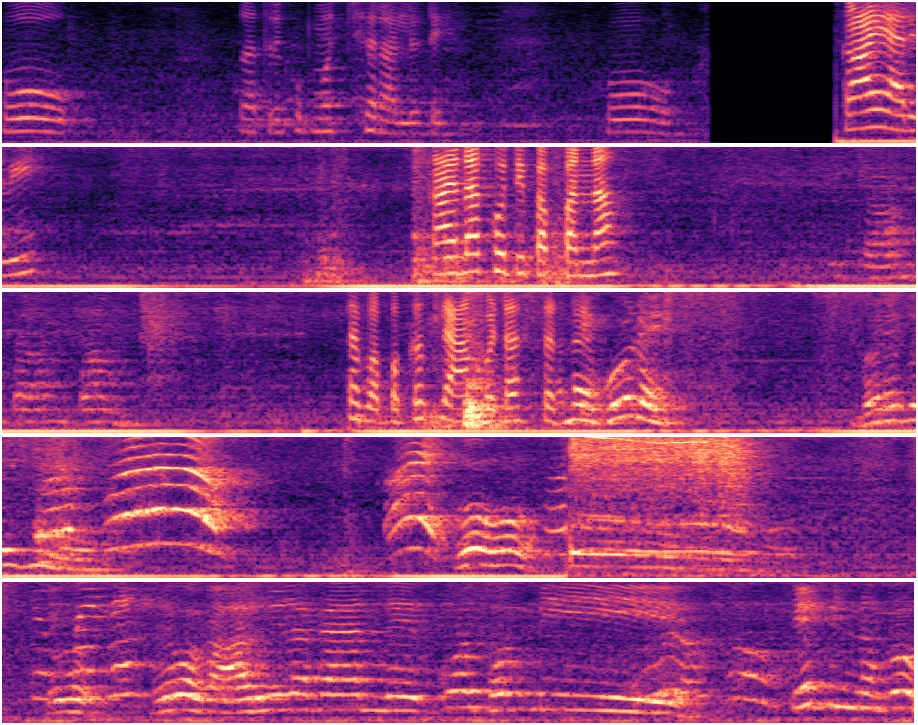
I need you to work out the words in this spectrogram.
हो. रात्री खूप मच्छर आले ते. हो हो. काय आरवी? काय दाखवते पप्पांना? तर बाप्पा कसले आंबट असतात ते. नाही गोड आहे. हो हो. हे बघ- बघ आरवीला काय आणले कोथंबीर. ते पिन नको.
